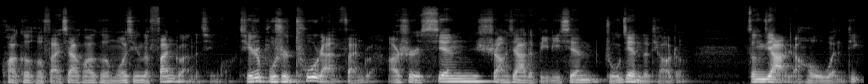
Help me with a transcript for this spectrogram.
夸克和反下夸克模型的翻转的情况。其实不是突然翻转，而是先上下的比例先逐渐的调整、增加，然后稳定，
